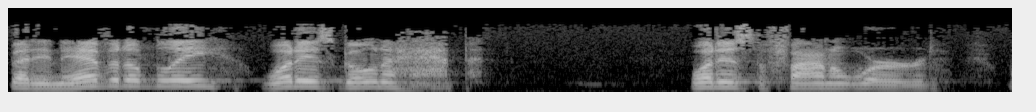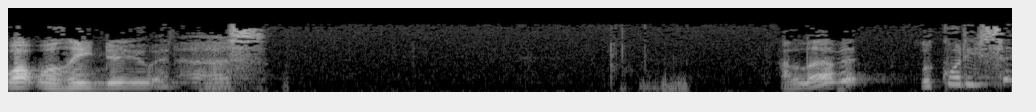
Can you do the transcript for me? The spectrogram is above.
but inevitably, what is going to happen? What is the final word? What will he do in us? I love it. Look what he says.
